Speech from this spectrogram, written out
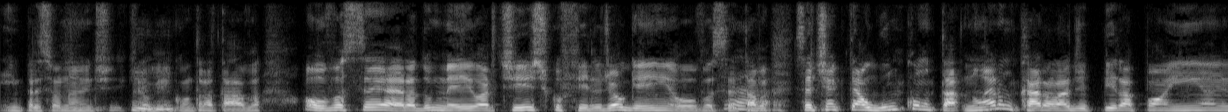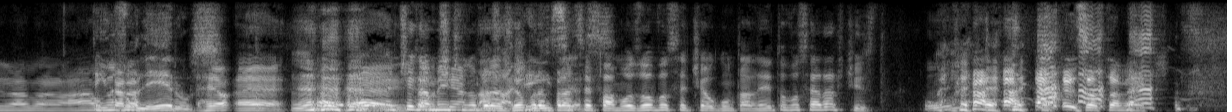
impressionante que Uhum. alguém contratava, ou você era do meio artístico, filho de alguém, ou você É. tava. Você tinha que ter algum contato. Não era um cara lá de pirapoinha lá, lá, lá, Tem o os cara. olheiros. Real- É. É, É, Antigamente então no nas Brasil, para ser famoso, ou você tinha algum talento ou você era artista. Exatamente.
